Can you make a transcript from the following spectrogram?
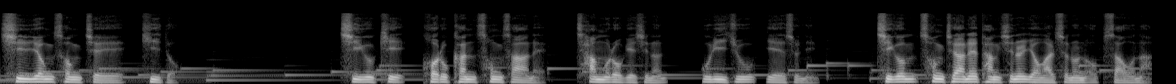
신령 성체의 기도. 지극히 거룩한 성사 안에 참으로 계시는 우리 주 예수님. 지금 성체 안에 당신을 영할 수는 없사오나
